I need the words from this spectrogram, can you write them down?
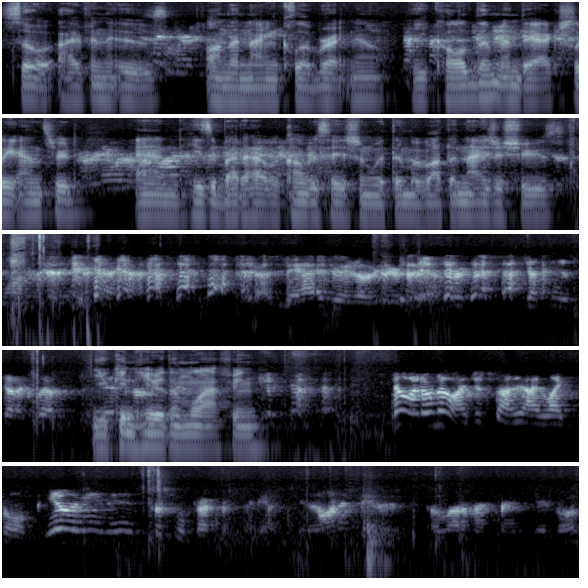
So Ivan is on the Nine Club right now. He called them and they actually answered, and he's about to have a conversation with them about the Nyjah shoes. Stay hydrated over here. Justin just got a clip. You can hear them laughing. No, I don't know. I just, I, I like both. You know what I mean? It's personal preference, I guess. You know? Honestly, there's a lot of my friends did both,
